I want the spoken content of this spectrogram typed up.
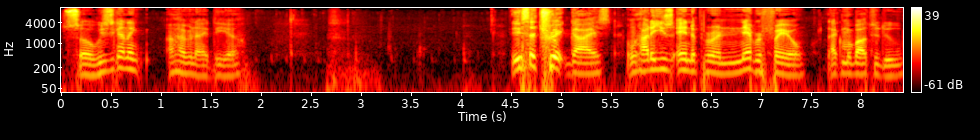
So we're just gonna. I have an idea. This is a trick, guys, on how to use Ender Pearl and never fail, like I'm about to do.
